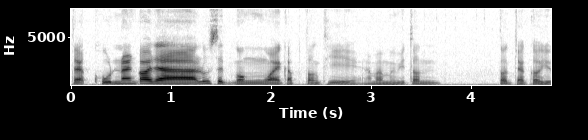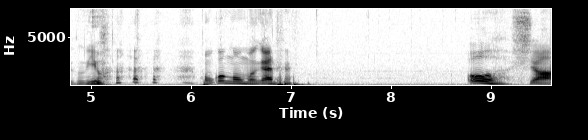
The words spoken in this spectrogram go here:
แต่คุณนั้นก็จะรู้สึกงงงวยกับตรงที่ทำไมมันมีต้นต้นจังเกิลอยู่ตรงนี้วะ ผมก็งงเหมือนกัน โอ้ใช่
